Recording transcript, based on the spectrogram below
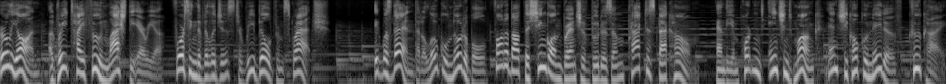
Early on, a great typhoon lashed the area, forcing the villages to rebuild from scratch. It was then that a local notable thought about the Shingon branch of Buddhism practiced back home and the important ancient monk and Shikoku native Kukai.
